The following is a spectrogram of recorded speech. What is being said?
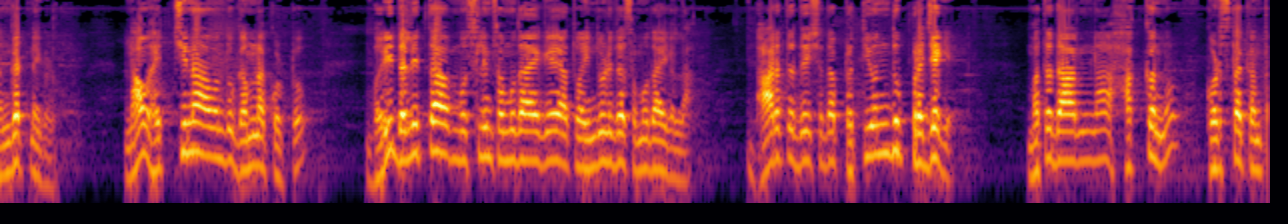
ಸಂಘಟನೆಗಳು, ನಾವು ಹೆಚ್ಚಿನ ಒಂದು ಗಮನ ಕೊಟ್ಟು, ಬರೀ ದಲಿತ ಮುಸ್ಲಿಂ ಸಮುದಾಯಕ್ಕೆ ಅಥವಾ ಹಿಂದುಳಿದ ಸಮುದಾಯಗಲ್ಲ, ಭಾರತ ದೇಶದ ಪ್ರತಿಯೊಂದು ಪ್ರಜೆಗೆ ಮತದಾನ ಹಕ್ಕನ್ನು ಕೊಡಿಸ್ತಕ್ಕಂಥ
